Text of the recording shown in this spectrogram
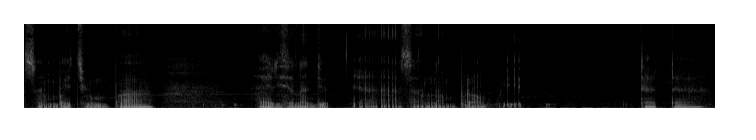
Sampai jumpa hari selanjutnya. Salam profit. Dadah.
